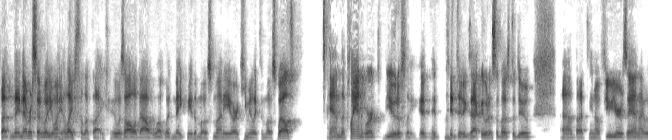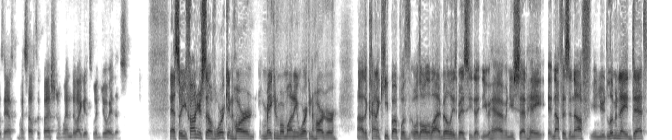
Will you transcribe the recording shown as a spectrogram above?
but they never said, What do you want your life to look like? It was all about what would make me the most money or accumulate the most wealth. And the plan worked beautifully. It, it, hmm. it did exactly what it's supposed to do. Uh, but you know, a few years in, I was asking myself the question: When do I get to enjoy this? Yeah, so you found yourself working hard, making more money, working harder, uh, to kind of keep up with with all the liabilities basically that you have and you said hey enough is enough. You eliminated debt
